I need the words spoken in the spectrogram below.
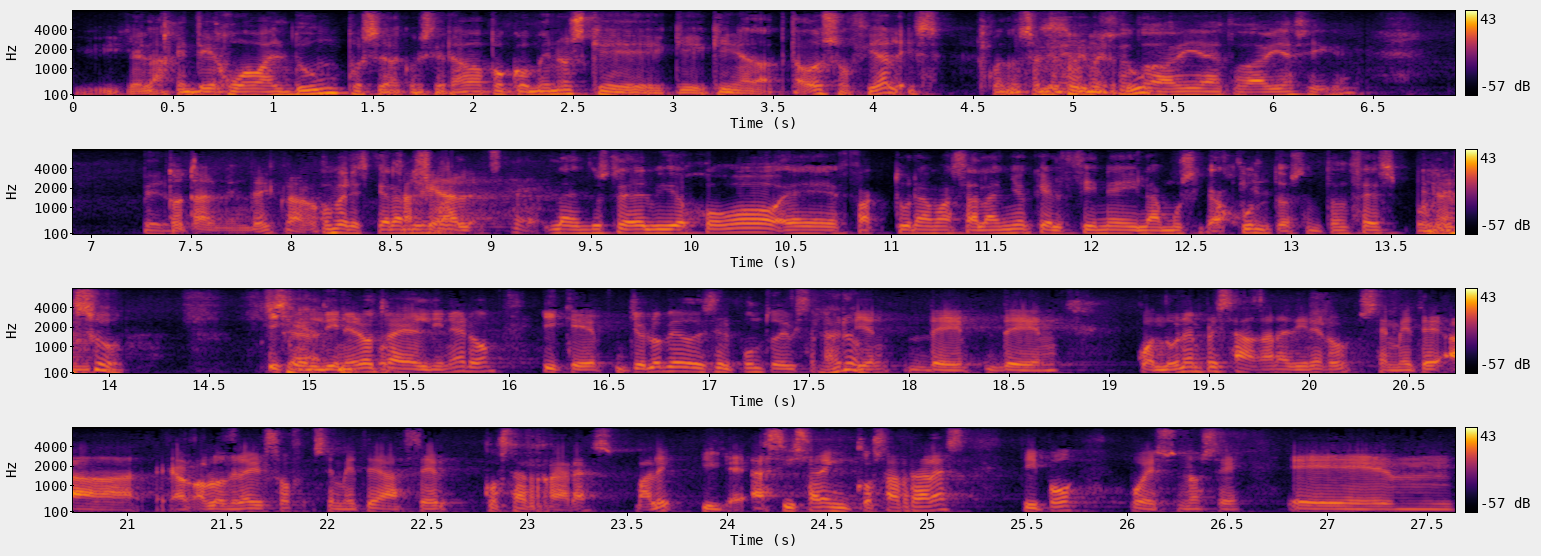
Y que la gente que jugaba al Doom, pues se la consideraba poco menos que, inadaptados sociales. Cuando salió el primer Doom. Todavía, todavía sigue. Totalmente, claro. Hombre, es que ahora la industria del videojuego eh, factura más al año que el cine y la música juntos. Entonces, por eso. Y que el dinero trae el dinero. Y que yo lo veo desde el punto de vista también de, cuando una empresa gana dinero, se mete a, hablo del Airsoft, se mete a hacer cosas raras, ¿vale? Y así salen cosas raras, tipo, pues no sé, em,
